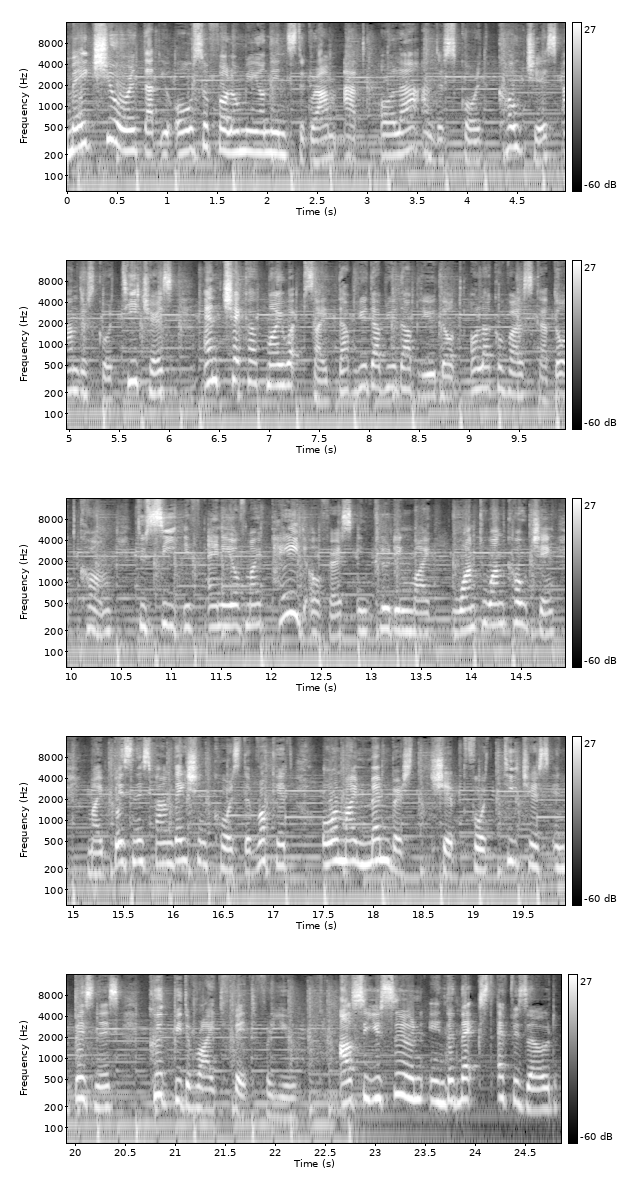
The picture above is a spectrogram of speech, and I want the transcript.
Make sure that you also follow me on Instagram at Ola underscore coaches underscore teachers and check out my website www.olakowalska.com to see if any of my paid offers, including my one to one coaching, my business foundation course, The Rocket, or my membership for teachers in business, could be the right fit for you. I'll see you soon in the next episode.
